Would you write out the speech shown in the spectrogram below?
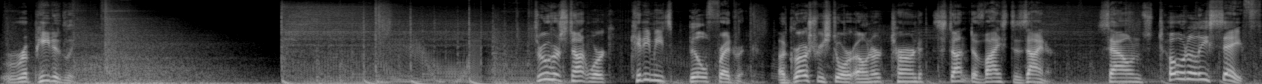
repeatedly. Through her stunt work, Kitty meets Bill Fredrick, a grocery store owner turned stunt device designer. Sounds totally safe.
